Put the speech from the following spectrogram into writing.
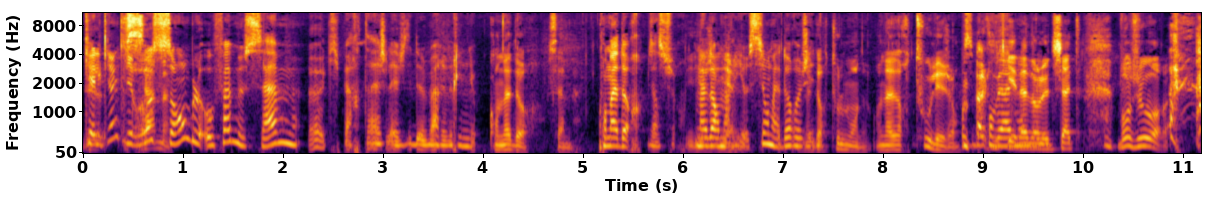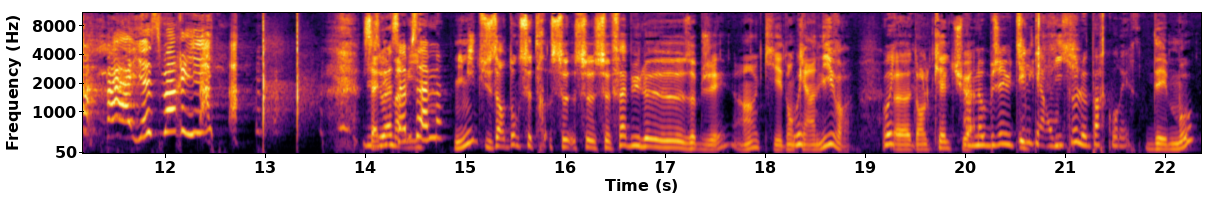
quelqu'un qui Sam. ressemble au fameux Sam euh, qui partage la vie de Marie Vrigno. Qu'on adore, Sam. Qu'on adore, bien sûr. Il on adore génial. Marie aussi, on adore On Eugénie. adore tout le monde. On adore tous les gens. qu'on verra qui est là dans le chat. Bonjour. Ah, yes, Marie Bisous Salut, à Sam Marie. Sam. Mimi, tu sors donc ce, tr- ce, ce- ce fabuleux objet, hein, qui est donc Oui. un livre Oui. euh, dans lequel tu as Un objet utile car on peut le parcourir. des mots,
